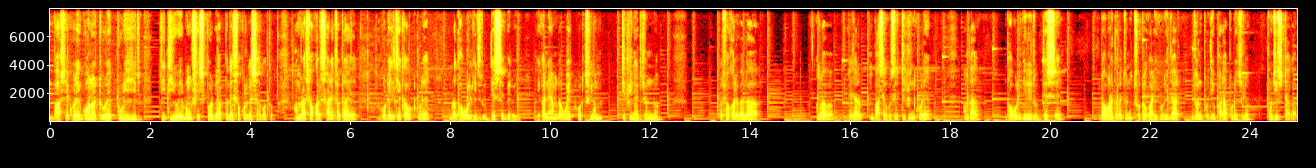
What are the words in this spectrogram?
বাসে করে গণট্যুরে পুরীর তৃতীয় এবং শেষ পর্বে আপনাদের সকলকে স্বাগত। আমরা সকাল সাড়ে ছটায় হোটেল চেক আউট করে আমরা ধবলগিরির উদ্দেশ্যে বেরোই। এখানে আমরা ওয়েট করছিলাম টিফিনের জন্য। তো সকালবেলা আমরা যে যার বাসে বসে টিফিন করে আমরা ধবলগিরির উদ্দেশ্যে রওনা দেওয়ার জন্য ছোট গাড়ি করি, যার জন প্রতি ভাড়া পড়েছিল পঁচিশ টাকা।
